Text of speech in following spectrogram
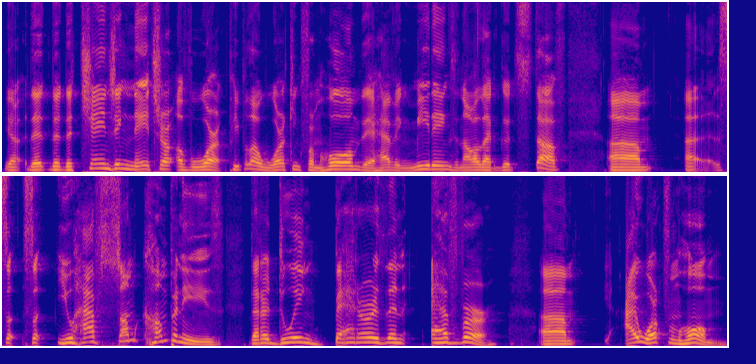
you know, the, the, the changing nature of work. People are working from home, they're having meetings and all that good stuff. Um, uh, so, so you have some companies that are doing better than ever. Um, I work from home.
